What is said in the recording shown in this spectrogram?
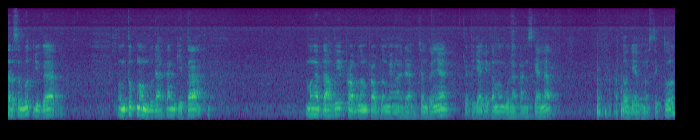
tersebut juga untuk memudahkan kita mengetahui problem-problem yang ada. Contohnya ketika kita menggunakan scanner atau diagnostic tool,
